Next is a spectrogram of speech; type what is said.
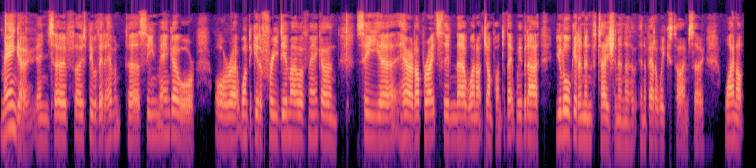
Mango. And so, for those people that haven't uh, seen Mango or or uh, want to get a free demo of Mango and see uh, how it operates, then uh, why not jump onto that webinar? You'll all get an invitation in a, in about a week's time. So why not?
